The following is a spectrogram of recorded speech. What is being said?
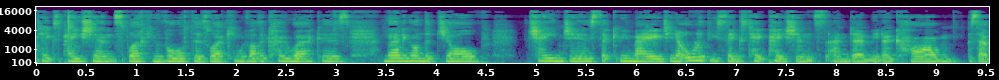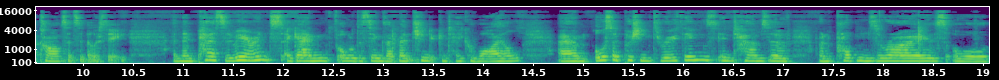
takes patience, working with authors, working with other co-workers, learning on the job, changes that can be made, you know, all of these things take patience and, um, you know, calm, so calm sensibility. And then perseverance, again, for all the things I've mentioned, it can take a while. Um, also pushing through things in terms of when problems arise or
